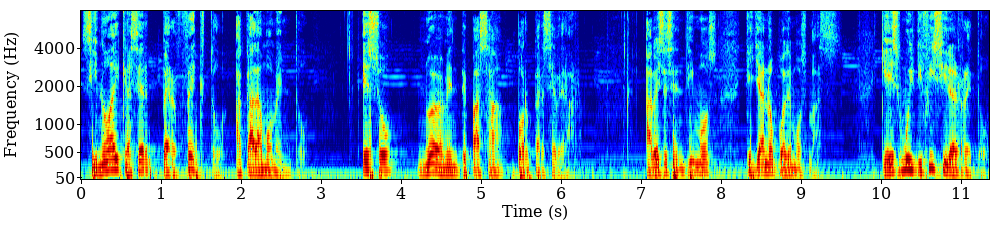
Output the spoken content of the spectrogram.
sino hay que hacer perfecto a cada momento. Eso nuevamente pasa por perseverar. A veces sentimos que ya no podemos más, que es muy difícil el reto,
